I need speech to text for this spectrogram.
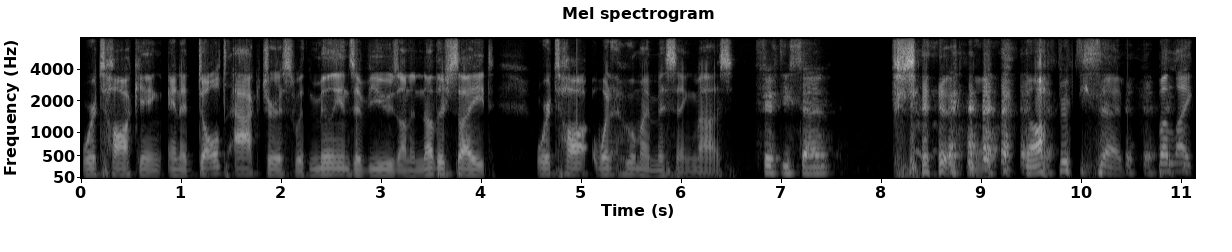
we're talking an adult actress with millions of views on another site we're taught what who am i missing maz 50 Cent. no, not 50 cent but like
